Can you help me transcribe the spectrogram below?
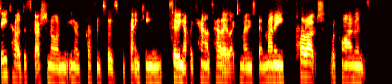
detailed discussion on, you know, preferences for banking, setting up accounts, how they like to manage their money, product requirements.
